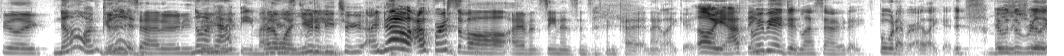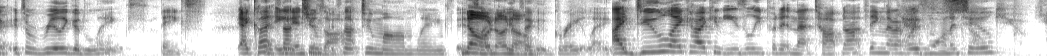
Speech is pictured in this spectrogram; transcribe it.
feel like No, I'm good. sad or anything. No, I'm happy. My I don't want you to be clean. triggered. I know. First of all, I haven't seen it since it's been cut, and I like it. Oh yeah, I maybe I did last Saturday, but whatever. I like it. It's it was a really really. It's a really good length. thanks. I cut It's eight inches too, off. It's not too mom length. It's No, like, no, it's like a great length. I do like how I can easily put it in that top knot thing that I always wanted so to. cute. Yeah.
